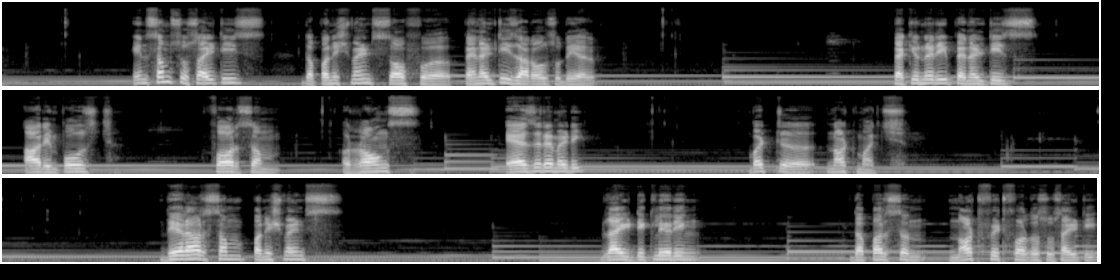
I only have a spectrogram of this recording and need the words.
In some societies, the punishments of uh, penalties are also there. Pecuniary penalties are imposed for some wrongs as a remedy, but uh, not much. there are some punishments like declaring the person not fit for the society,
